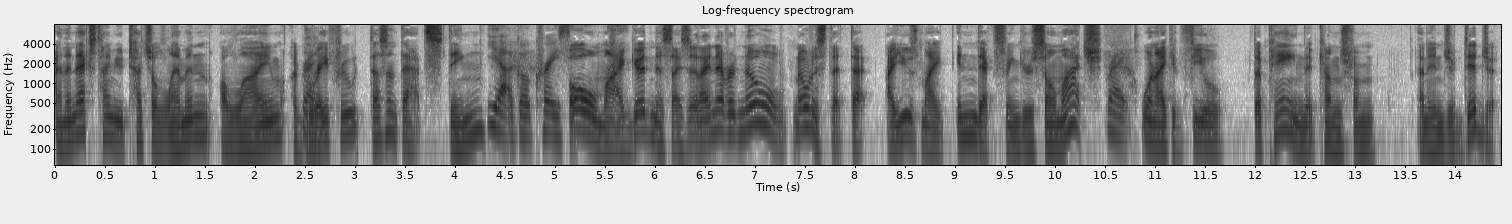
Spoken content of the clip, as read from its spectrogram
and the next time you touch a lemon, a lime, a right. grapefruit, doesn't that sting? Yeah, go crazy. Oh my goodness! I said I never knew noticed that that I use my index finger so much. Right. When I could feel the pain that comes from an injured digit.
